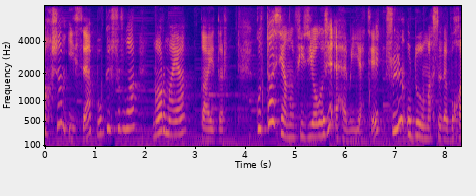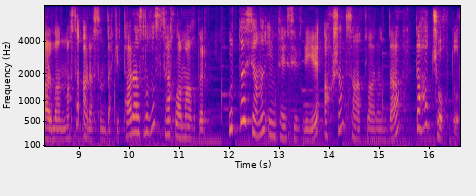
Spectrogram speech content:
Axşam isə bu qüsurlar normaya qayıdır. Gutasiyanın fizioloji əhəmiyyəti suyun udulması və buxarlanması arasındakı tarazlığı saxlamaqdır. Gutasiyanın intensivliyi axşam saatlarında daha çoxdur.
